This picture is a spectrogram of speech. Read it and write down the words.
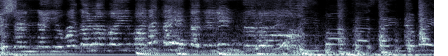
యేషన్న యువదళమై మనకై కదిలిండురో. సీమాత్ర సైన్యమై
